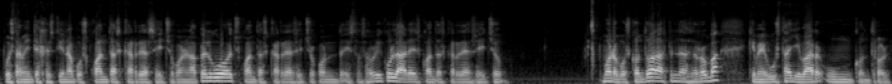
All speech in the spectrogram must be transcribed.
pues también te gestiona pues cuántas carreras he hecho con el Apple Watch, cuántas carreras he hecho con estos auriculares, cuántas carreras he hecho bueno, pues con todas las prendas de ropa que me gusta llevar un control.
